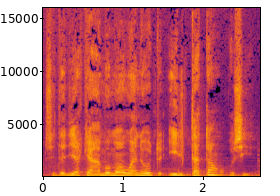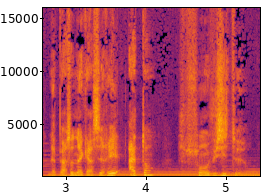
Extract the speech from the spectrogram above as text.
c'est-à-dire qu'à un moment ou un autre, il t'attend aussi. La personne incarcérée attend son visiteur.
